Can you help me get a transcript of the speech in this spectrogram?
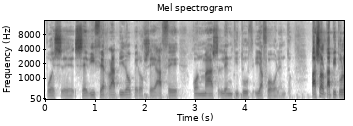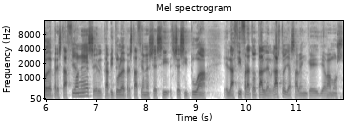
pues eh, se dice rápido, pero se hace con más lentitud y a fuego lento. Paso al capítulo de prestaciones. El capítulo de prestaciones se, sitúa en la cifra total del gasto. Ya saben que llevamos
